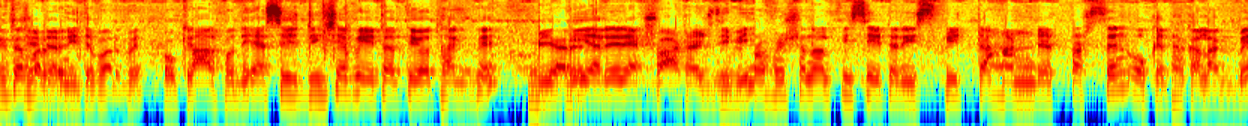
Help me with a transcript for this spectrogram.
নিতে পারবে। নিতে পারবে। Okay. তারপর এসএসডি হিসেবে এটাতেও থাকবে। BR এর। বিআর এর একশো আঠাশ জিবি প্রফেশনাল পিসি এটার স্পিডটা হান্ড্রেড পার্সেন্ট ওকে থাকা লাগবে।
